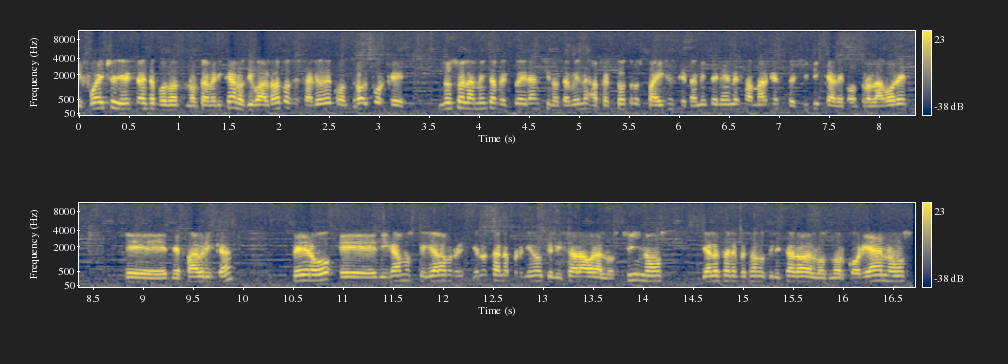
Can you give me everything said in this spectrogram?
y fue hecho directamente por los norteamericanos. Digo, al rato se salió de control porque no solamente afectó a Irán, sino también afectó a otros países que también tenían esa marca específica de controladores eh, de fábrica, pero eh, digamos que ya lo, ya lo están aprendiendo a utilizar ahora los chinos, ya lo están empezando a utilizar ahora los norcoreanos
